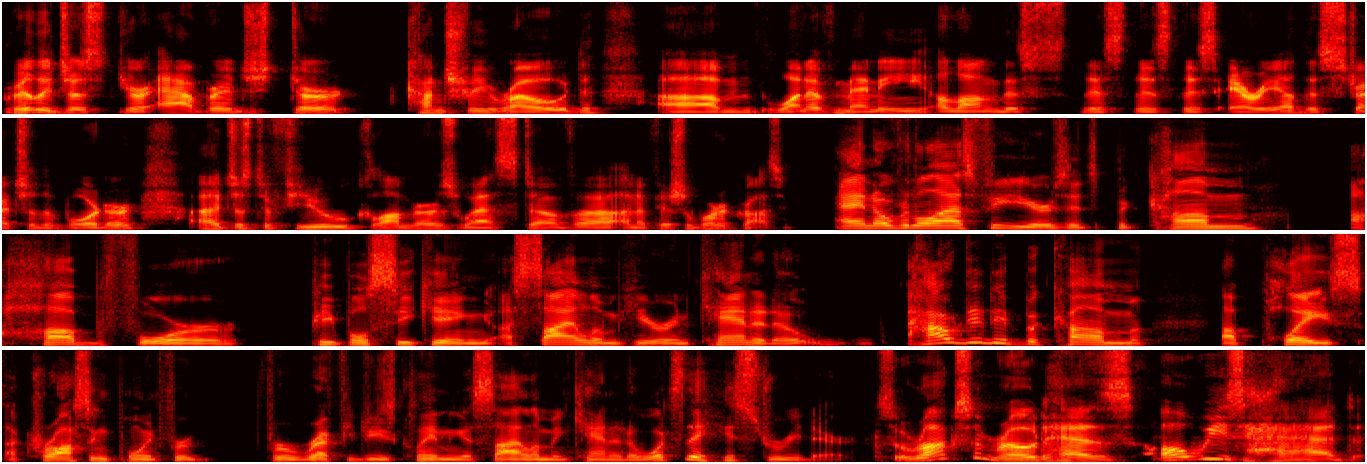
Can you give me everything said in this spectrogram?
really just your average dirt country road, um, one of many along this this this this area, this stretch of the border, uh, just a few kilometers west of uh, an official border crossing. And over the last few years, it's become a hub for people seeking asylum here in Canada. How did it become a place, a crossing point for for refugees claiming asylum in Canada? What's the history there? So Roxham Road has always had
